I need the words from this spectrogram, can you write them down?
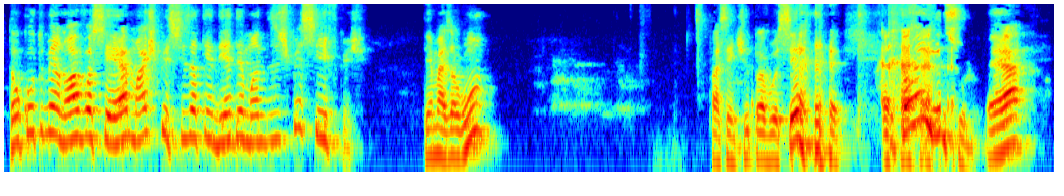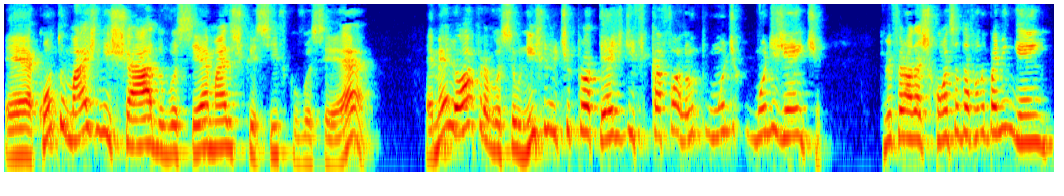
Então, quanto menor você é, mais precisa atender demandas específicas. Tem mais algum? Faz sentido para você? então é isso. É, é, quanto mais nichado você é, mais específico você é, é melhor para você. O nicho ele te protege de ficar falando para um monte, um monte de gente que no final das contas você não está falando para ninguém.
